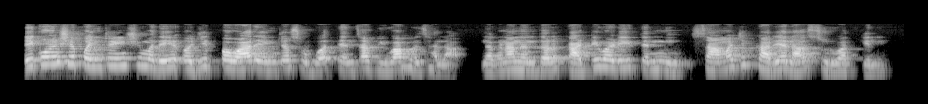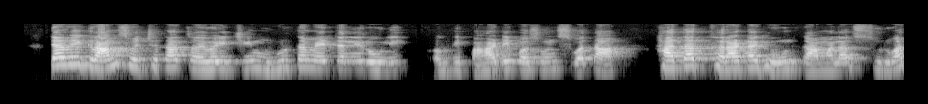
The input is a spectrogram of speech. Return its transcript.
एकोणीसशे पंच्याऐंशी मध्ये अजित पवार यांच्यासोबत त्यांचा विवाह झाला. लग्नानंतर काटेवाडी त्यांनी सामाजिक कार्याला सुरुवात केली. त्यावेळी ग्राम स्वच्छता चळवळीची मुहूर्तमेढ त्यांनी रोवली. अगदी पहाटेपासून स्वतः हातात खराटा घेऊन कामाला सुरुवात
